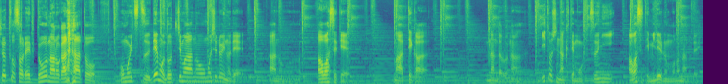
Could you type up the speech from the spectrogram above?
ちょっとそれどうなのかなと思いつつでもどっちもあの面白いのであの合わせてまあてかなんだろうな。意図しなくても普通に合わせて見れるものなので。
